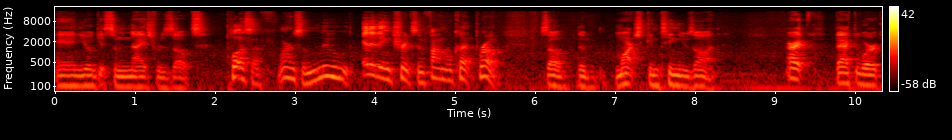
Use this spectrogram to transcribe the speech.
and you'll get some nice results. Plus, I've learned some new editing tricks in Final Cut Pro. So the march continues on. All right, back to work.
